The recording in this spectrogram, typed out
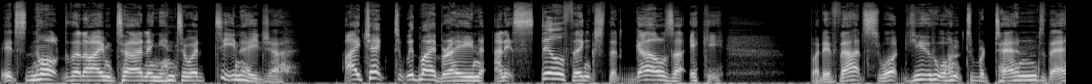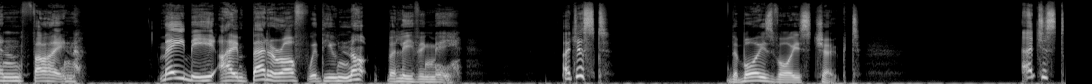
it's not that I'm turning into a teenager. I checked with my brain, and it still thinks that girls are icky. But if that's what you want to pretend, then fine. Maybe I'm better off with you not believing me. I just. The boy's voice choked. I just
